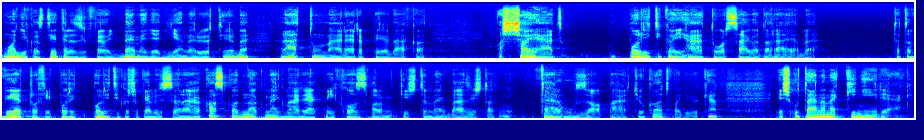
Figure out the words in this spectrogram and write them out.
mondjuk azt tételezzük fel, hogy bemegy egy ilyen erőtérbe, láttunk már erre példákat. A saját politikai hátországa darálja be. Tehát a vérprofi politikusok először elkaszkodnak, megvárják, míg hoz valami kis tömegbázist, ami felhúzza a pártjukat, vagy őket, és utána meg kinyírják.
